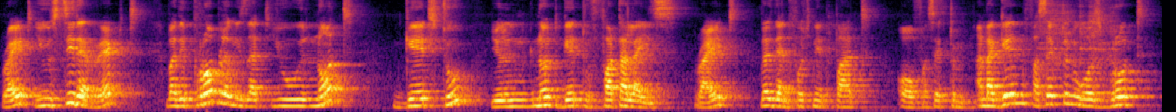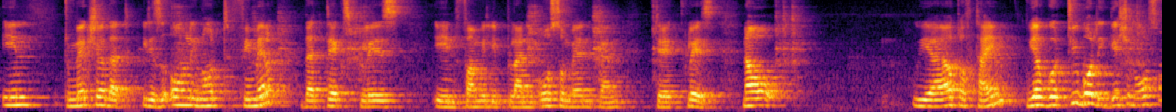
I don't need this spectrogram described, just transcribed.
right? You still erect, but the problem is that you will not get to you will not get to fertilize, right? That's the unfortunate part of vasectomy. And again, vasectomy was brought in to make sure that it is only not female that takes place in family planning. Also, men can take place. Now, we are out of time. We have got tubal ligation also.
